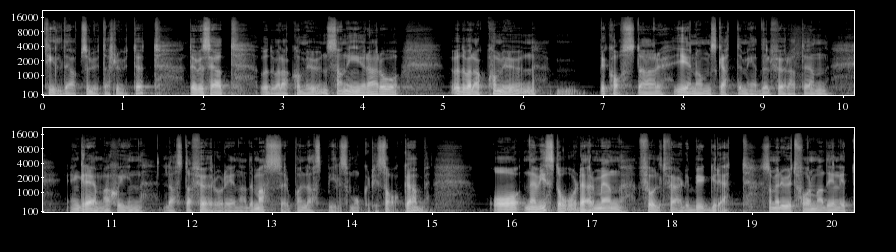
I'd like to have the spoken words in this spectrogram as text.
till det absoluta slutet. Det vill säga att Uddevalla kommun sanerar och Uddevalla kommun bekostar genom skattemedel för att en, en grävmaskin lastar förorenade massor på en lastbil som åker till Sakab. Och när vi står där med en fullt färdig byggrätt som är utformad enligt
